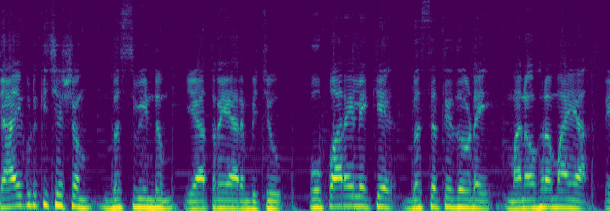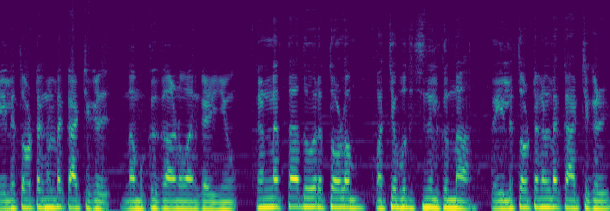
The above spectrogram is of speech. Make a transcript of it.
ചായകുടിക്ക് ശേഷം ബസ് വീണ്ടും യാത്രയെ ആരംഭിച്ചു പൂപ്പാറയിലേക്ക് ബസ് എത്തിയതോടെ മനോഹരമായ തേയിലത്തോട്ടങ്ങളുടെ കാഴ്ചകൾ നമുക്ക് കാണുവാൻ കഴിഞ്ഞു. കണ്ണെത്താ ദൂരത്തോളം പച്ചപുതിച്ചു നിൽക്കുന്ന തേയിലത്തോട്ടങ്ങളുടെ കാഴ്ചകൾ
